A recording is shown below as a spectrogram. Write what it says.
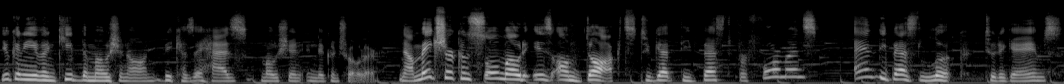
you can even keep the motion on because it has motion in the controller. Now make sure console mode is on docked to get the best performance and the best look to the games.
